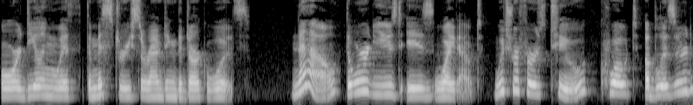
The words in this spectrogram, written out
or dealing with the mystery surrounding the dark woods. Now, the word used is whiteout, which refers to, quote, a blizzard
